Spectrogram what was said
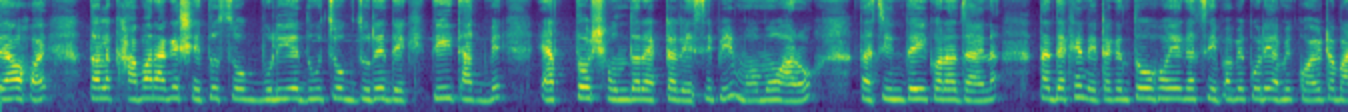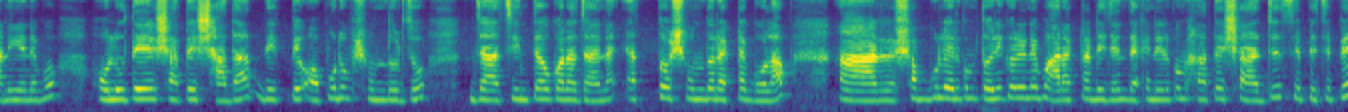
দেওয়া হয়, তাহলে খাবার আগে সে তো চোখ বুলিয়ে দু চোখ জুড়ে দেখতেই থাকবে। এত সুন্দর একটা রেসিপি মোমো আরও তা চিন্তাই করা যায় না। তা দেখেন, এটা কিন্তু হয়ে গেছে। এভাবে করে আমি কয়টা বানিয়ে নেব। হলুদের সাথে সাদা, দেখতে অপরূপ সৌন্দর্য, যা চিন্তাও করা যায় না। এত সুন্দর একটা গোলাপ। আর সবগুলো এরকম তৈরি করে নেব। আর একটা ডিজাইন দেখেন, এরকম হাতের সাহায্যে চেপে চেপে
